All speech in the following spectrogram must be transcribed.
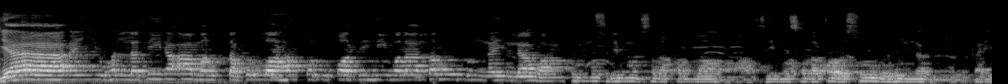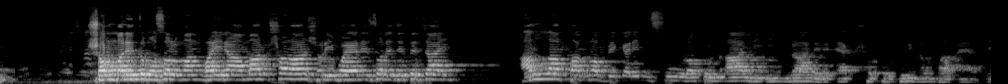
يا أيها الذين آمنوا اتقوا الله حق تقاته ولا تموتن إلا وأنتم مسلمون صدق الله العظيم وصدق رسوله النبي الكريم সম্মানিত মুসলমান ভাইরা আমার সরাসরি বয়ানে চলে যেতে চাই আল্লাহ ইমরানের 102 নম্বর আয়াতে,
